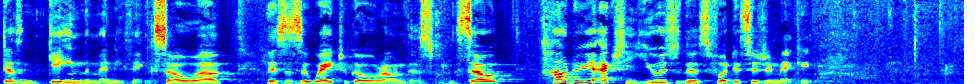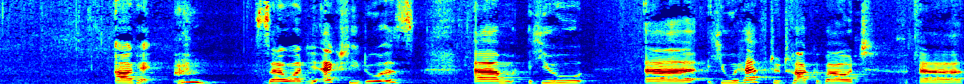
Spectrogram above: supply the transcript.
doesn't gain them anything. So uh, this is a way to go around this. So how do you actually use this for decision making? Okay, so what you actually do is um, you uh, you have to talk about uh,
